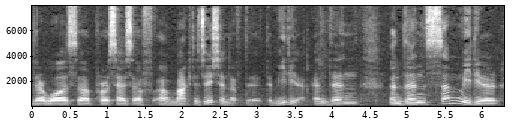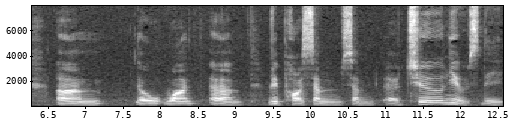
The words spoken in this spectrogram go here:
there was a process of marketization of the, the media. And then and then some media um, want um, report some some uh, true news. The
